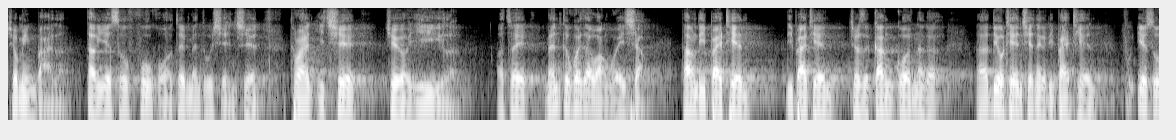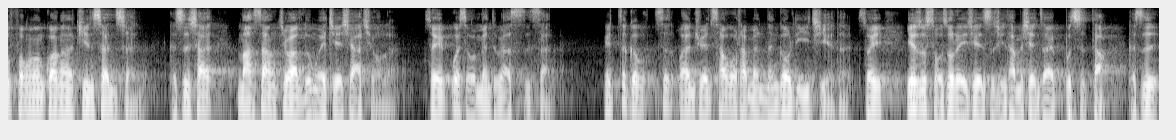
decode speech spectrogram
就明白了，当耶稣复活对门徒显现，突然一切就有意义了。啊，所以门徒会在往回想，当礼拜天，礼拜天就是刚过那个呃六天前那个礼拜天，耶稣风风光光的进圣城，可是他马上就要沦为阶下囚了。所以为什么门徒要四散？因为这个是完全超过他们能够理解的。所以耶稣所做的一件事情，他们现在不知道，可是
